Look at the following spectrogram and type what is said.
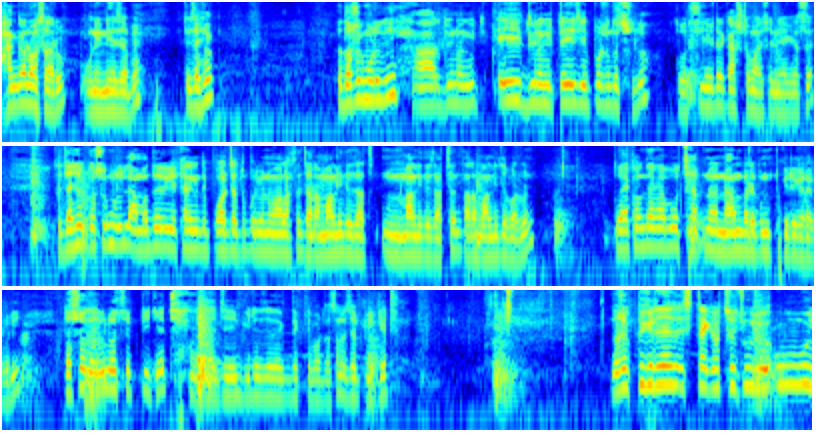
ভাঙ্গানো আছে আরও উনি নিয়ে যাবে। তো যাই হোক, তো দর্শক মুরলি আর দুই নং ইট, এই দুই নং ইটটা এই যে পর্যন্ত ছিল, তো সিলেটের কাস্টমার এসে নিয়ে গেছে। তো যাই হোক, দর্শক মুরলি আমাদের এখানে কিন্তু পর্যাপ্ত পরিমাণ মাল আছে, যারা মাল নিতে যাচ্ছেন মাল নিতে যাচ্ছেন, তারা মাল নিতে পারবেন। তো এখন দেখাবো হচ্ছে আপনার নাম্বার এবং পিকেটে ক্যাটাগরি দর্শক, এগুলো হচ্ছে পিকেট যে ভিডিও দেখতে পারতেছেন, হচ্ছে পিকেট দর্শক পিকেটের স্ট্রাইক হচ্ছে ওই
